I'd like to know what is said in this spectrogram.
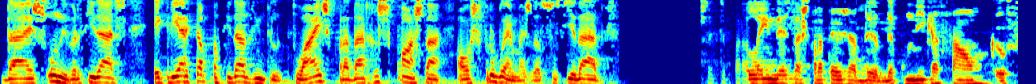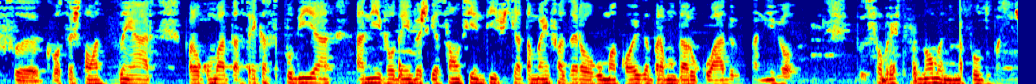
das universidades é criar capacidades intelectuais para dar resposta aos problemas da sociedade. Para além dessa estratégia de, de comunicação que, se, que, vocês estão a desenhar para o combate à seca, se podia, a nível da investigação científica, também fazer alguma coisa para mudar o quadro a nível sobre este fenômeno no sul do país?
